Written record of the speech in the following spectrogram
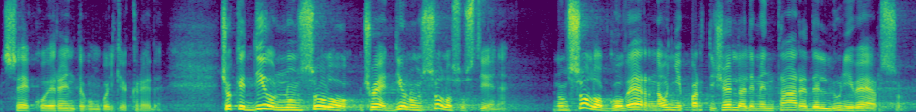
se è coerente con quel che crede. Ciò che Dio non solo, cioè Dio non solo sostiene, non solo governa ogni particella elementare dell'universo,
